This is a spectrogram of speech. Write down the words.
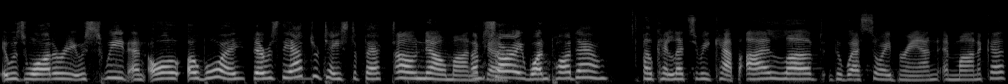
It was watery. It was sweet, and oh, oh boy, there was the aftertaste effect. Oh no, Monica. I'm sorry, one paw down. Okay, let's recap. I loved the West Soy brand, and Monica,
